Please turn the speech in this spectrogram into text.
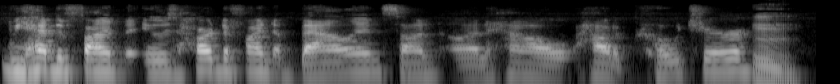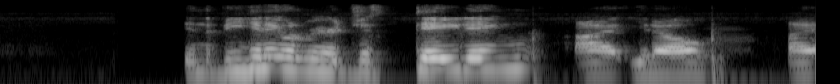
we had to find it was hard to find a balance on on how how to coach her. Mm. In the beginning when we were just dating, I you know, I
